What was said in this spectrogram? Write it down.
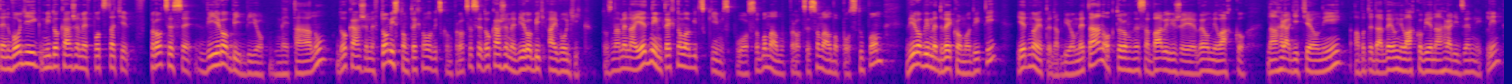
ten vodík my dokážeme v podstate v procese výroby biometánu, dokážeme v tom istom technologickom procese, dokážeme vyrobiť aj vodík. To znamená, jedným technologickým spôsobom alebo procesom alebo postupom vyrobíme dve komodity. Jedno je teda biometán, o ktorom sme sa bavili, že je veľmi ľahko nahraditeľný, alebo teda veľmi ľahko vie nahradiť zemný plyn.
